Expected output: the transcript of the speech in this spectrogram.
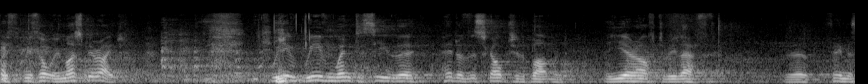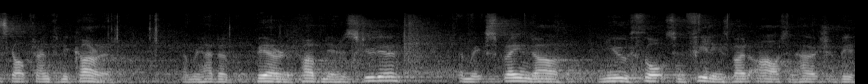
we, we thought we must be right. We, we even went to see the head of the sculpture department a year after we left, the famous sculptor Anthony Caro. And we had a beer in a pub near his studio, and we explained our new thoughts and feelings about art and how it should be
